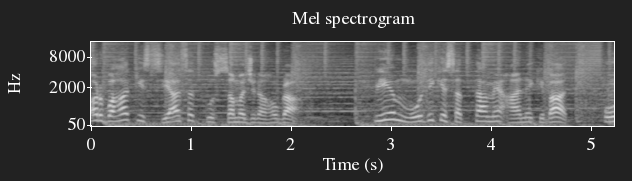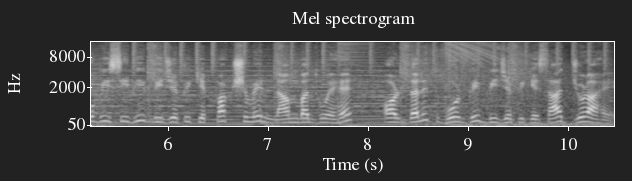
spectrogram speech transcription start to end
और वहाँ की सियासत को समझना होगा। पीएम मोदी के सत्ता में आने के बाद ओबीसी भी बीजेपी के पक्ष में लामबंद हुए हैं और दलित वोट भी बीजेपी के साथ जुड़ा है।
